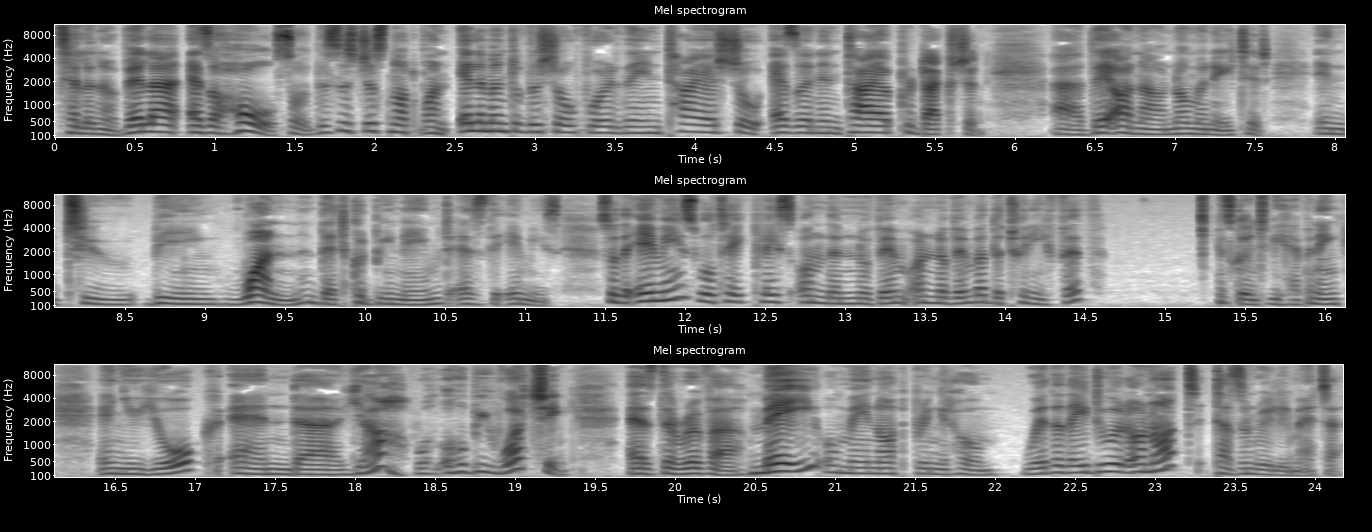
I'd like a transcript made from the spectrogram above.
telenovela as a whole. So this is just not one element of the show for the entire show as an entire production. Uh, they are now nominated into being one that could be named as the Emmys. So the Emmys will take place on the November on November the 25th. It's going to be happening in New York, and uh, yeah, we'll all be watching as the river may or may not bring it home. Whether they do it or not, it doesn't really matter.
